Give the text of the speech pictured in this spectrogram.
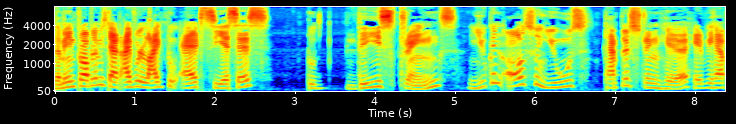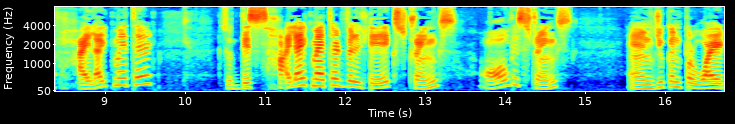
the main problem is that I would like to add CSS to these strings. You can also use template string here. Here we have highlight method. So this highlight method will take strings all the strings and you can provide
